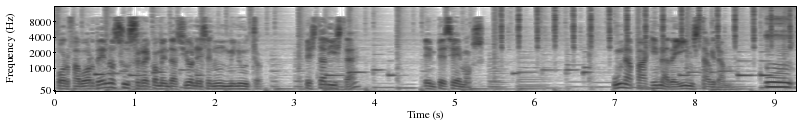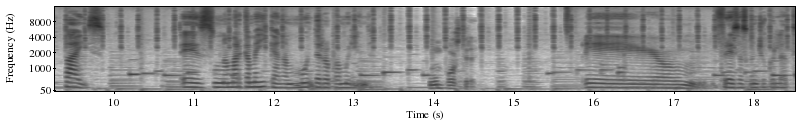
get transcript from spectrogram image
Por favor, denos sus recomendaciones en un minuto. ¿Está lista? Empecemos. Una página de Instagram. Un Pais. Es una marca mexicana de ropa muy linda. Un postre. Eh, um, fresas con chocolate.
